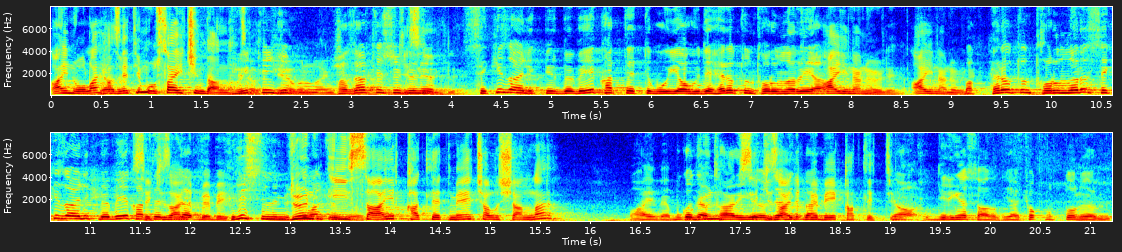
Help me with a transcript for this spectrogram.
Aynı olay Hazreti Musa için de anlatılır. Pazartesi günü Kesinlikle. 8 aylık bir bebeği katletti bu Yahudi Herod'un torunları ya. Aynen öyle. Aynen öyle. Bak Herod'un torunları 8 aylık bebeği katlettiler. 8 aylık bebeği. Filistinli Dün Müslüman çocuğu. İsa'yı katletmeye çalışanlar Vay be bu kadar bugün tarihi 8 özellik aylık ben- bebeği katletti. Ya diline sağlık ya çok mutlu oluyorum.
